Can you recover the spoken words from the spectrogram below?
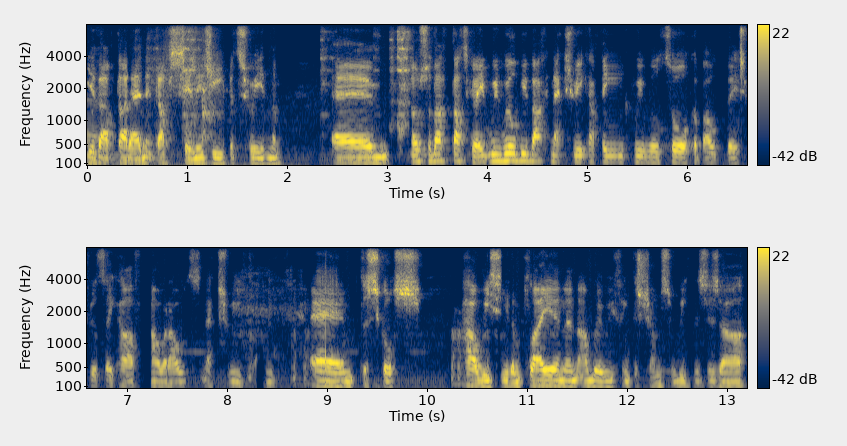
you'd have that, that synergy between them. Um, no, so that, that's great. We will be back next week. I think we will talk about this. We'll take half an hour out next week and um, discuss how we see them playing and, and where we think the strengths and weaknesses are.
